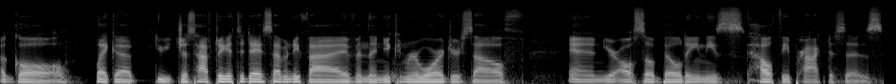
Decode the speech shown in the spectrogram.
a goal like a you just have to get to day 75 and then you can reward yourself and you're also building these healthy practices.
